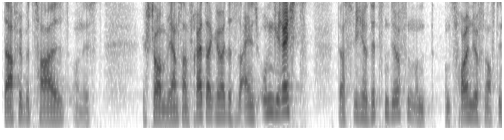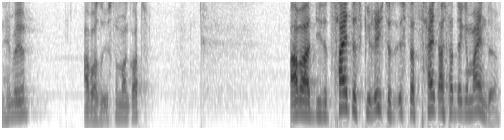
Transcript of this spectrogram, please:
dafür bezahlt und ist gestorben. Wir haben es am Freitag gehört, das ist eigentlich ungerecht, dass wir hier sitzen dürfen und uns freuen dürfen auf den Himmel. Aber so ist nun mal Gott. Aber diese Zeit des Gerichtes ist das Zeitalter der Gemeinde.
